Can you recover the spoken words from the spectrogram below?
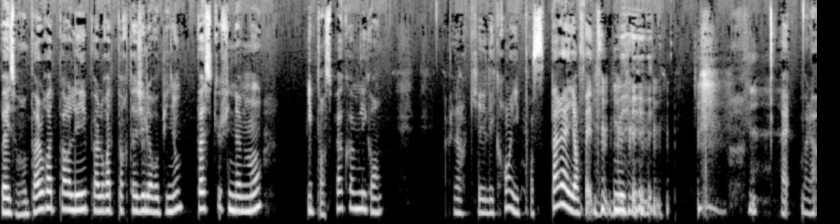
bah, ils n'auront pas le droit de parler, pas le droit de partager leur opinion, parce que finalement, ils pensent pas comme les grands. Alors que l'écran, il pense pareil en fait. ouais, voilà.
